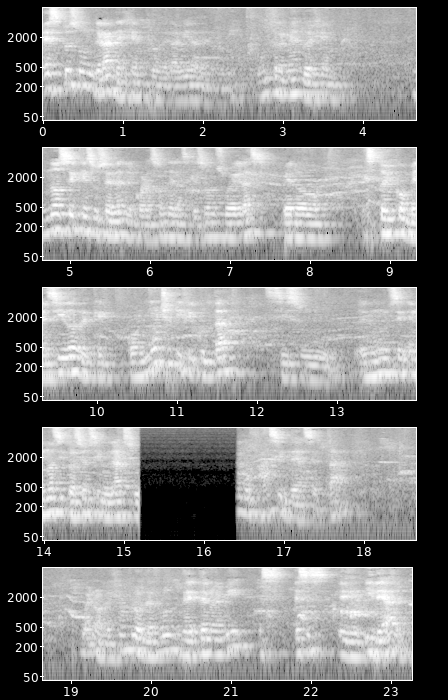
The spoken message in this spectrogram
Esto es un gran ejemplo de la vida de Noemí, un tremendo ejemplo. No sé qué sucede en el corazón de las que son suegras, pero estoy convencido de que con mucha dificultad, si su, en, una situación similar, su algo fácil de aceptar. Bueno, el ejemplo de, Ruth, de, Noemí es, es eh, ideal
